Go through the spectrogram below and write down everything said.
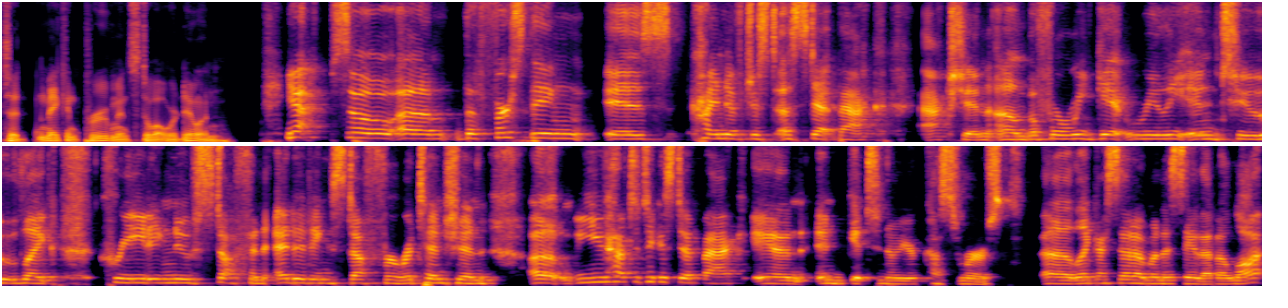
to make improvements to what we're doing yeah. So um, the first thing is kind of just a step back action um, before we get really into like creating new stuff and editing stuff for retention. Uh, you have to take a step back and and get to know your customers. Uh, like I said, I'm going to say that a lot.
